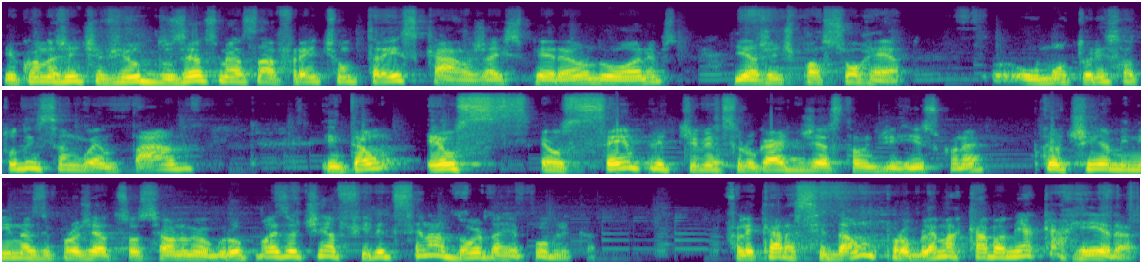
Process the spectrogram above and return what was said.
E quando a gente viu 200 metros na frente, tinham três carros já esperando o ônibus, e a gente passou reto. O motorista todo ensanguentado. Então, eu, eu sempre tive esse lugar de gestão de risco, né? Porque eu tinha meninas de projeto social no meu grupo, mas eu tinha filha de senador da República. Falei, cara, se dá um problema, acaba a minha carreira.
